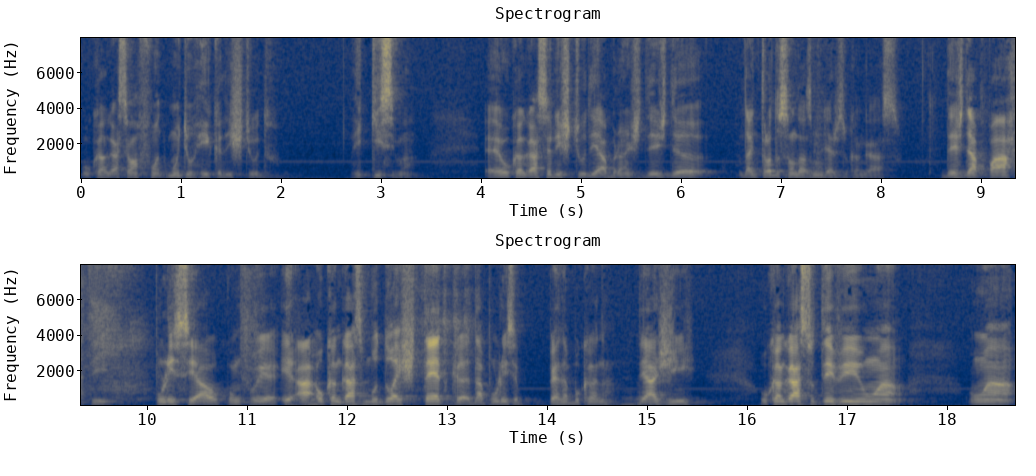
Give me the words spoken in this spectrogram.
o cangaço é uma fonte muito rica de estudo, riquíssima. É, o cangaço ele estuda e abrange desde a da introdução das mulheres do cangaço, desde a parte policial, como foi. e a- o cangaço mudou a estética da polícia pernambucana de agir. O cangaço teve uma, uma,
